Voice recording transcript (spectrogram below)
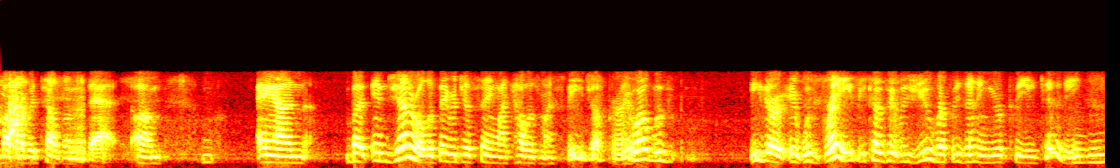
but I would tell them that. Um, and but in general, if they were just saying like, "How was my speech?" Oh, Right. Well, it was either it was great because it was you representing your creativity, Mhm.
